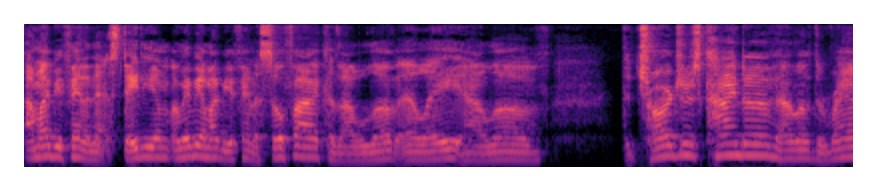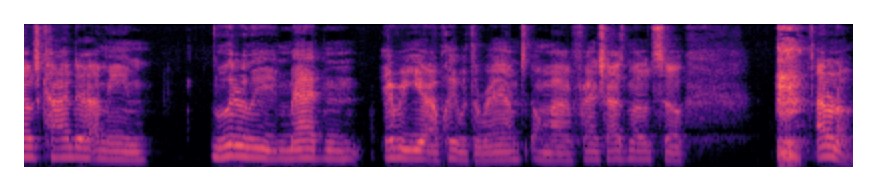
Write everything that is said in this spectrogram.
I might be a fan of that stadium, or maybe I might be a fan of SoFi because I love LA and I love the Chargers, kind of, and I love the Rams, kind of. I mean, literally, Madden, every year I play with the Rams on my franchise mode, so I don't know.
